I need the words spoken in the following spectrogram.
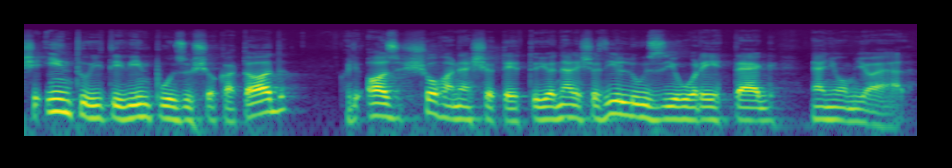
és intuitív impulzusokat ad, hogy az soha ne sötétüljön el, és az illúzió réteg ne nyomja el.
